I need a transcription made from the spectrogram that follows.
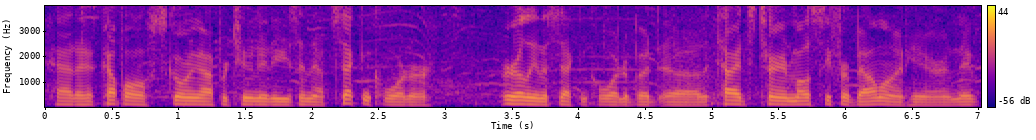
had a couple scoring opportunities in that second quarter, early in the second quarter. But uh, the tides turned mostly for Belmont here, and they've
